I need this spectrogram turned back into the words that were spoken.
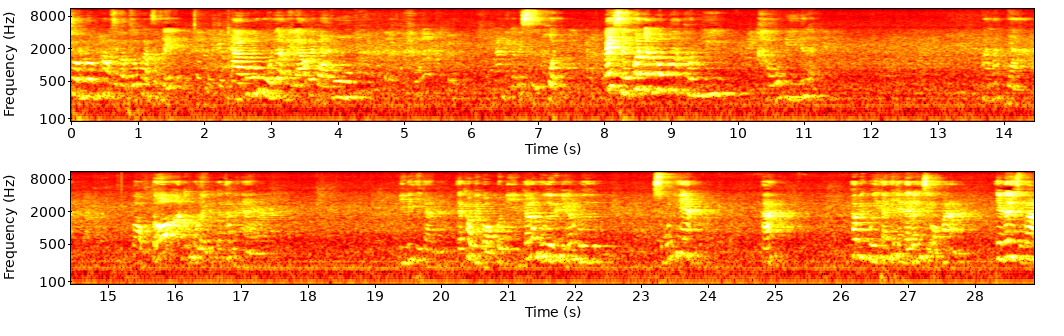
ชมรมเฮาสิประสบความสำเร็จหาผู้รู้เรื่องนี้แล้วไปบอกมูนั่นนี่ก็ไปสืบคน ไปสืบคนจนพบว่าคนนี้เขามีเลือดมารับยาบอกโต๊ะต้องหมดเลยจะทำยังไง มีวิธีการไหมจะเข้าไปบอกคนนี้ก็ละมือไม่มีก็ละมือศูนย์แห้งฮะเข้าไปคุยแทนที่จะได้เรื่องสิออกมาจะได้รื่องสิบ้าน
